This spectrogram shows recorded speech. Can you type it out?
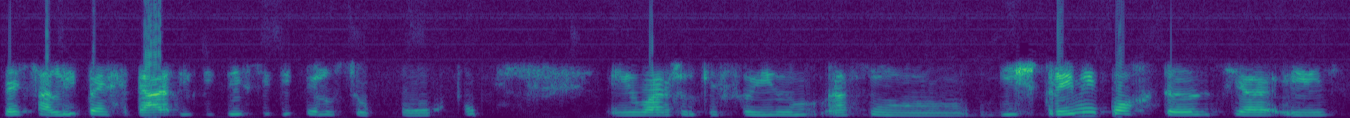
dessa liberdade de decidir pelo seu corpo. Eu acho que foi, assim, de extrema importância esse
